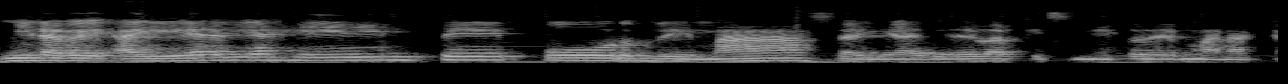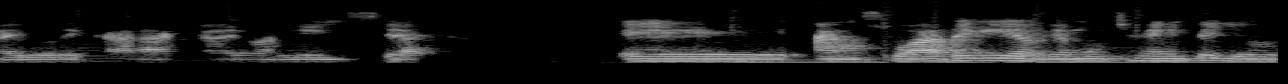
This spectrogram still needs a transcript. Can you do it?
Mira, ve, ahí había gente por demás, ahí había de Barquisimeto, de Maracaibo, de Caracas, de Valencia, eh, Anzuategui, había mucha gente, yo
